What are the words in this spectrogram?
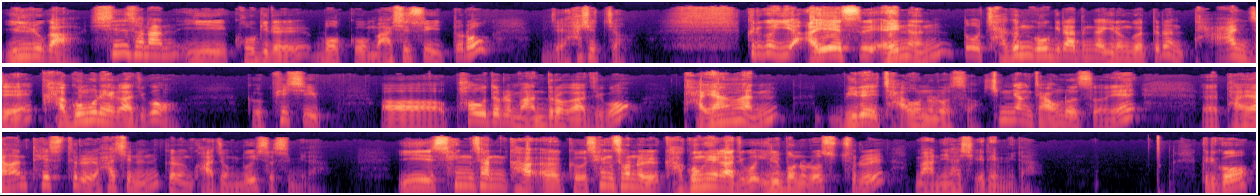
인류가 신선한 이 고기를 먹고 마실 수 있도록 이제 하셨죠. 그리고 이 ISA는 또 작은 고기라든가 이런 것들은 다 이제 가공을 해가지고 그 PC 어, 파우더를 만들어가지고 다양한 미래 자원으로서 식량 자원으로서의 다양한 테스트를 하시는 그런 과정도 있었습니다. 이 생산 가, 어, 그 생선을 가공해가지고 일본으로 수출을 많이 하시게 됩니다. 그리고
